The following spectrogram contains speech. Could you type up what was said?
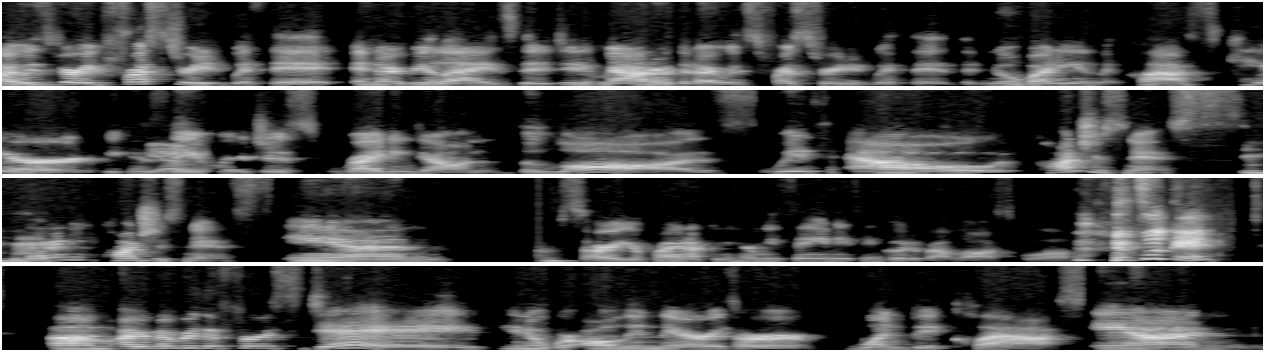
i was very frustrated with it and i realized that it didn't matter that i was frustrated with it that nobody in the class cared because yeah. they were just writing down the laws without consciousness mm-hmm. without any consciousness and I'm sorry, you're probably not going to hear me say anything good about law school. it's okay. Um, I remember the first day, you know, we're all in there as our one big class. And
